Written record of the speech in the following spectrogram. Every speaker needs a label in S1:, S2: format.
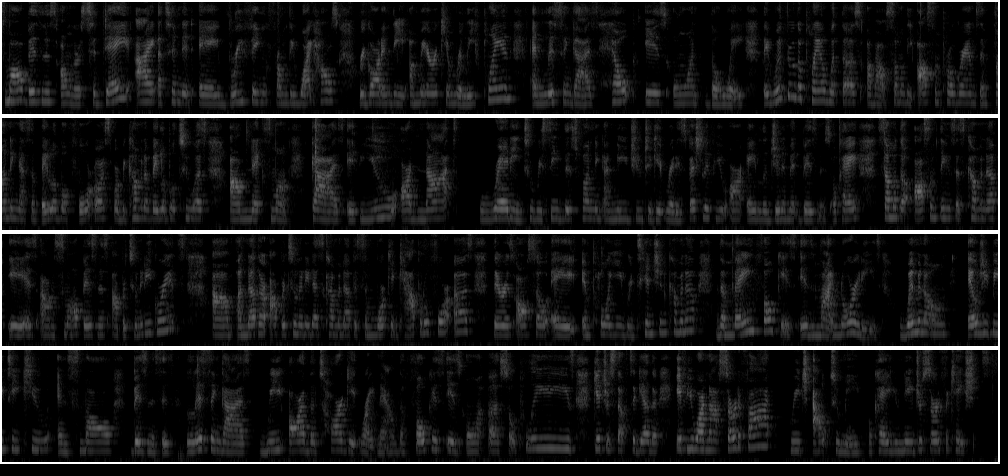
S1: small business owners. Today, I attended a briefing from the White House regarding the American Relief Plan. And listen, guys, help is on the way. They went through the plan with us about some of the awesome programs and funding that's available for us or becoming available to us um, next month. Guys, if you are not ready to receive this funding, I need you to get ready, especially if you are a legitimate business. Okay. Some of the awesome things that's coming up is um, small business opportunity grants. Um, another opportunity that's coming up is some working capital for us. There is also a employee retention coming up. The main focus is minorities, women owned LGBTQ and small businesses. Listen, guys, we are the target right now. The focus is on us. So please get yourself together. If you are not certified, reach out to me. Okay. You need your certifications.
